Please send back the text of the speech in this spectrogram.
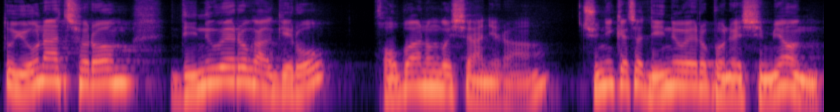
또 요나처럼 니느웨로 가기로 거부하는 것이 아니라 주님께서 니느웨로 보내시면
